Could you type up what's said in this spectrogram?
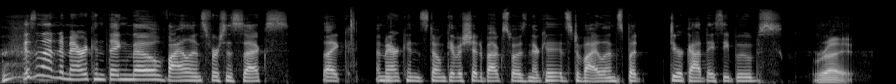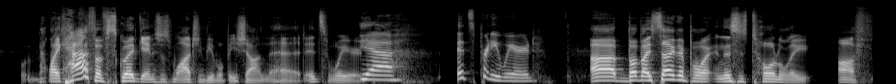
Isn't that an American thing though? Violence versus sex. Like Americans don't give a shit about exposing their kids to violence, but dear God, they see boobs. Right. Like half of Squid Game is just watching people be shot in the head. It's weird. Yeah, it's pretty weird. Uh, but my second point, and this is totally off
